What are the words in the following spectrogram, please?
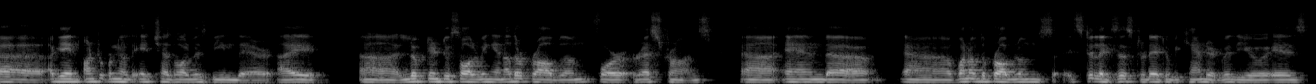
uh, again entrepreneurial itch has always been there. I uh, looked into solving another problem for restaurants, uh, and uh, uh, one of the problems still exists today. To be candid with you, is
